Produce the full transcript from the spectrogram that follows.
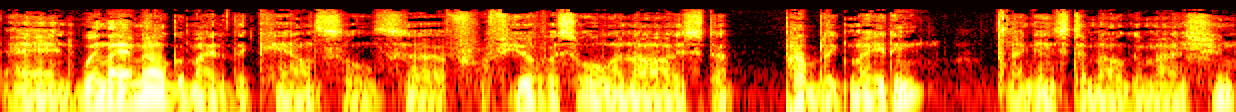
And when they amalgamated the councils, uh, a few of us organised a public meeting against amalgamation,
